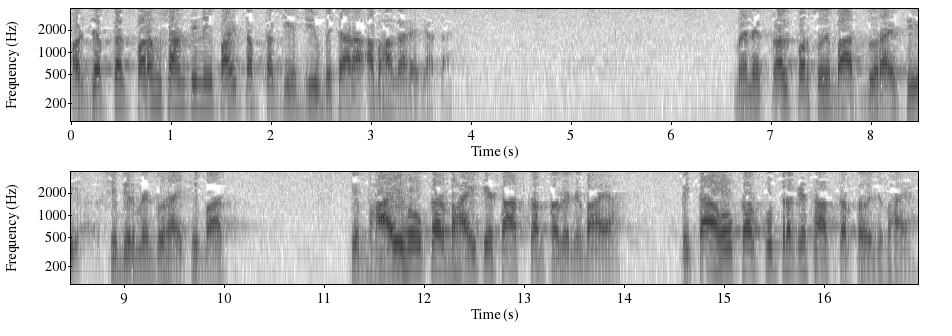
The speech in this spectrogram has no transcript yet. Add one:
और जब तक परम शांति नहीं पाई, तब तक ये जीव बेचारा अभागा रह जाता है। मैंने कल परसों बात दोहराई थी, शिविर में दोहराई थी बात, कि भाई होकर भाई के साथ कर्तव्य निभाया। पिता होकर पुत्र के साथ कर्तव्य निभाया।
